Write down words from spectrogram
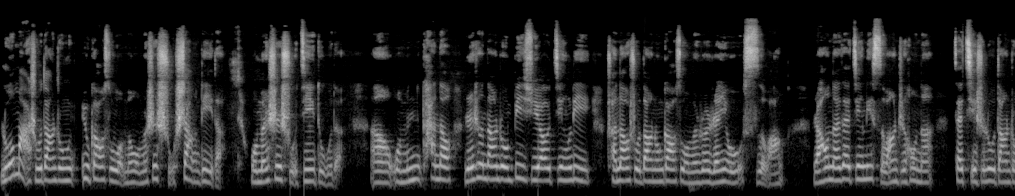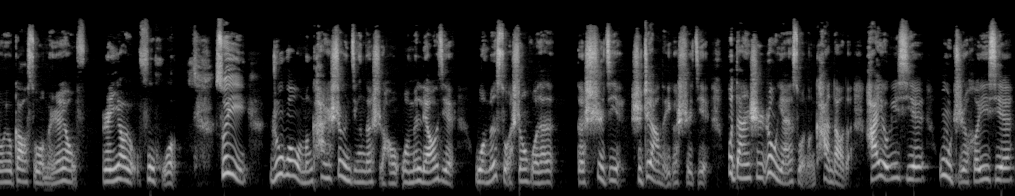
罗马书当中又告诉我们，我们是属上帝的，我们是属基督的。嗯，我们看到人生当中必须要经历传道书当中告诉我们说人有死亡，然后呢，在经历死亡之后呢，在启示录当中又告诉我们人有人要有复活。所以，如果我们看圣经的时候，我们了解我们所生活的的世界是这样的一个世界，不单是肉眼所能看到的，还有一些物质和一些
